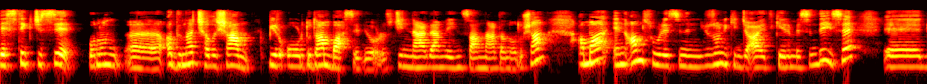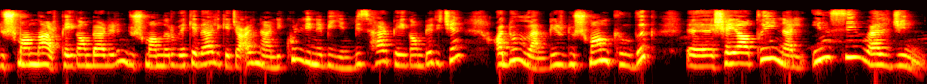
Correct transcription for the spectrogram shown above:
destekçisi, onun e, adına çalışan bir ordudan bahsediyoruz. Cinlerden ve insanlardan oluşan. Ama En'am suresinin 112. ayet-i kerimesinde ise e, düşmanlar, peygamberlerin düşmanları ve kederlike cealna li kulli nebiyin biz her peygamber için adüven bir düşman kıldık. E, şeyatînel insi vel cin.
